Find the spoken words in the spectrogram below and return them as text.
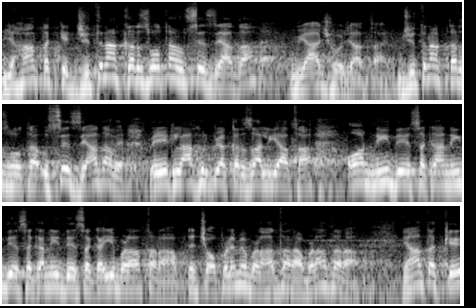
یہاں تک کہ جتنا قرض ہوتا ہے اس سے زیادہ ویاج ہو جاتا ہے۔ جتنا قرض ہوتا ہے اس سے زیادہ میں ایک لاکھ روپیہ قرضہ لیا تھا اور نہیں دے سکا، نہیں دے سکا، نہیں دے سکا، یہ بڑھاتا رہا۔ اپنے چوپڑے میں بڑھاتا رہا بڑھاتا رہا۔ یہاں تک کہ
